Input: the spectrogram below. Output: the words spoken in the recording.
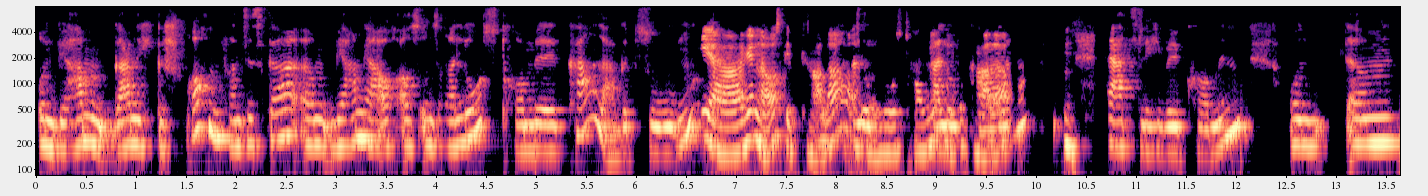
Und wir haben gar nicht gesprochen, Franziska. Ähm, wir haben ja auch aus unserer Lostrommel Carla gezogen. Ja, genau. Es gibt Carla aus der Lostrommel. Hallo Carla. Herzlich willkommen. Und ähm,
